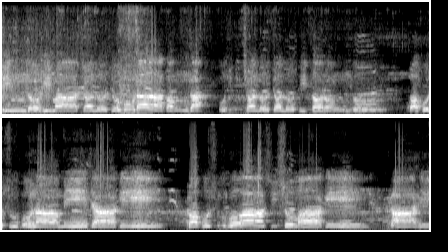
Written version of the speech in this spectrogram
বিন্দ হিমাচল, যমুনা, গঙ্গা, উচ্ছল জলধি তরঙ্গ। তব শুভ নামে জাগে, তব শুভ আশিস মাগে। গাহে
